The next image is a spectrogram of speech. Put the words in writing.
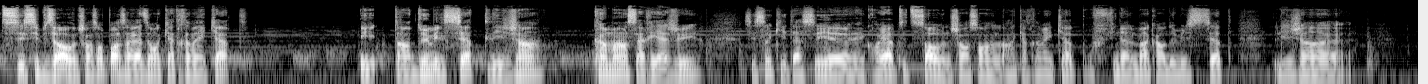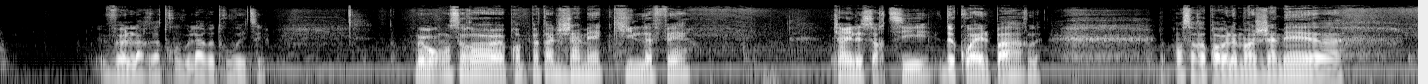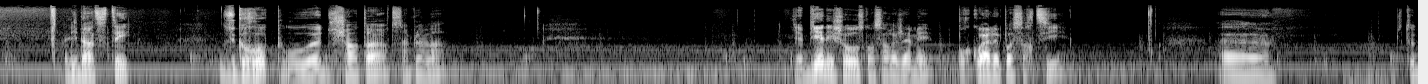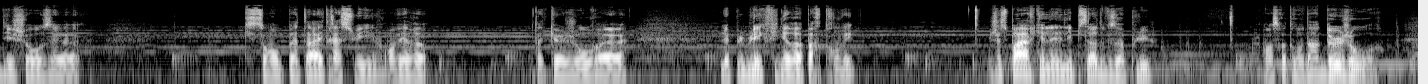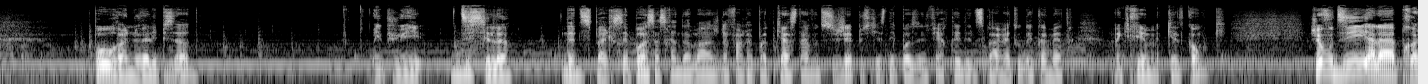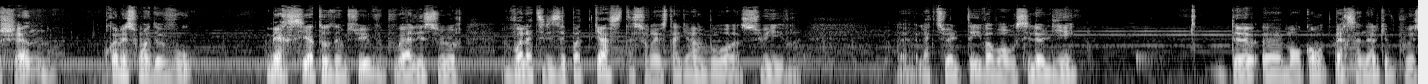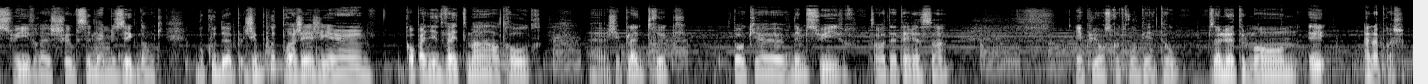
C'est bizarre, une chanson passe à la radio en 84 et en 2007, les gens commencent à réagir. C'est ça qui est assez euh, incroyable. Tu, tu sors une chanson en 84 pour finalement qu'en 2007, les gens euh, veulent la, retrouver, la retrouver, tu sais. Mais bon, on saura euh, peut-être jamais qui le fait, quand il est sorti, de quoi elle parle. On saura probablement jamais l'identité du groupe ou du chanteur, tout simplement. Il y a bien des choses qu'on saura jamais. Pourquoi elle n'a pas sorti? Euh, toutes des choses euh, qui sont peut-être à suivre. On verra. Peut-être qu'un jour, euh, le public finira par trouver. J'espère que l'épisode vous a plu. On se retrouve dans deux jours pour un nouvel épisode. Et puis, d'ici là, ne disparaissez pas, ça serait dommage de faire un podcast à votre sujet puisque ce n'est pas une fierté de disparaître ou de commettre un crime quelconque. Je vous dis à la prochaine. Prenez soin de vous. Merci à tous de me suivre. Vous pouvez aller sur Volatiliser Podcast sur Instagram pour euh, suivre euh, l'actualité. Il va y avoir aussi le lien de euh, mon compte personnel que vous pouvez suivre. Je fais aussi de la musique, donc beaucoup de j'ai beaucoup de projets. J'ai une compagnie de vêtements, entre autres. j'ai plein de trucs. Donc venez me suivre, ça va être intéressant. Et puis on se retrouve bientôt. Salut à tout le monde et à la prochaine.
